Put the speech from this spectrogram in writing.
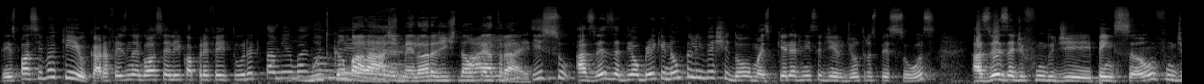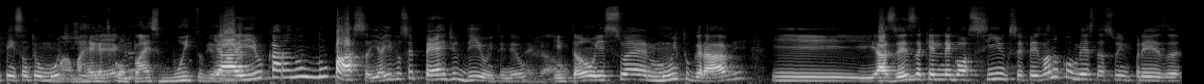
Tem esse passivo aqui, o cara fez um negócio ali com a prefeitura que tá meio mais Muito cambalacho, melhor a gente dar o um pé atrás. Isso, às vezes, é deal breaker não pelo investidor, mas porque ele administra dinheiro de outras pessoas. Às vezes é de fundo de pensão, fundo de pensão tem um monte uma, de Uma regra, regra de compliance muito violenta. E aí o cara não, não passa, e aí você perde o deal, entendeu? Legal. Então isso é muito grave e às vezes aquele negocinho que você fez lá no começo da sua empresa,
